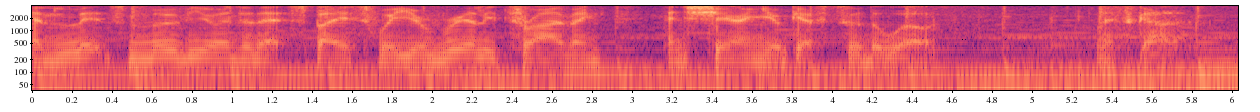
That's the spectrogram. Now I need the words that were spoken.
and let's move you into that space where you're really thriving and sharing your gifts with the world. Let's go.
